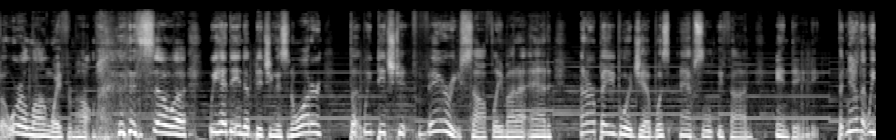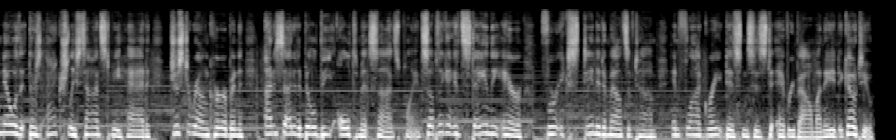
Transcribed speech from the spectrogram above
but we're a long way from home. so uh, we had to end up ditching this in the water, but we ditched it very softly, might I add, and our baby boy Jeb was absolutely fine and dandy. But now that we know that there's actually science to be had just around Kerbin, I decided to build the ultimate science plane, something that could stay in the air for extended amounts of time and fly great distances to every biome I needed to go to.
